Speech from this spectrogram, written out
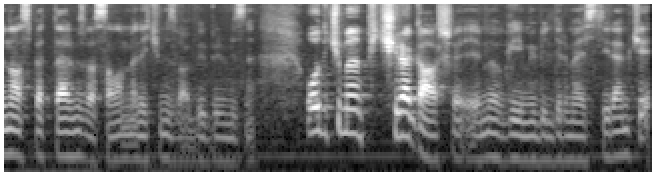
münasibətlərimiz və salam əleykimiz var bir-birimizlə. Odur ki, mən fikrə qarşı ə, mövqeyimi bildirmək istəyirəm ki,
